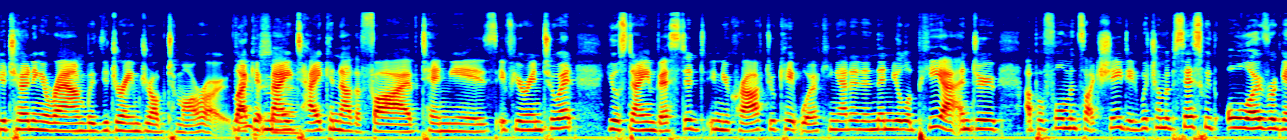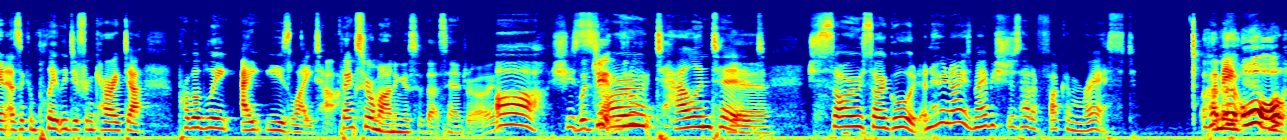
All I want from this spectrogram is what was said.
you're turning around with your dream job tomorrow. Like it may take another five, ten years. If you're into it, you'll stay invested in your craft, you'll keep working at it, and then you'll appear and do a performance like she did, which I'm obsessed with all over again as a completely different character, probably eight years later. Thanks for reminding us of that, Sandra. Oh, Oh, she's Legit, so little- talented. Yeah. She's so, so good. And who knows, maybe she just had a fucking rest. I I mean, or look-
